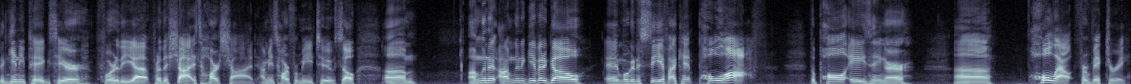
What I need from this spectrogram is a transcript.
the guinea pigs here for the uh, for the shot. It's a hard shot. I mean, it's hard for me too. So um, I'm gonna I'm gonna give it a go, and we're gonna see if I can't pull off the Paul Azinger uh, hole out for victory.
